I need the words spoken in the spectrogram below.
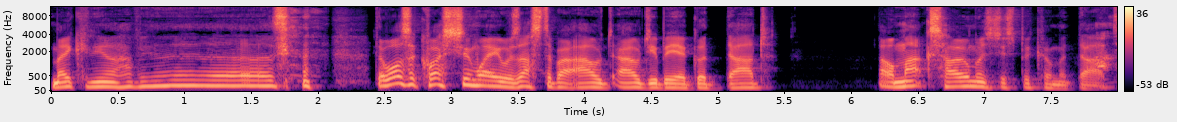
Making you happy. there was a question where he was asked about how how do you be a good dad. Oh, Max Homa's just become a dad.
